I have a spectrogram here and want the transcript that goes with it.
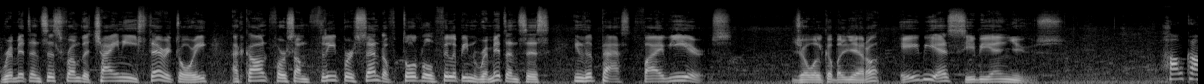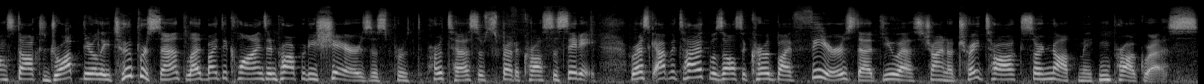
Remittances from the Chinese territory account for some 3% of total Philippine remittances in the past five years. Joel Caballero, ABS-CBN News. Hong Kong stocks dropped nearly 2%, led by declines in property shares as protests spread across the city. Risk appetite was also curbed by fears that U.S. China trade talks are not making progress.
